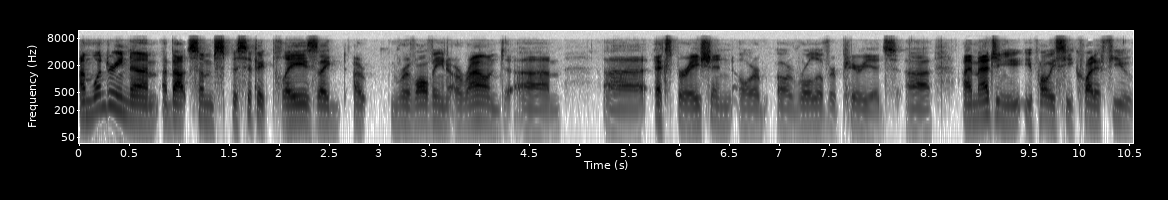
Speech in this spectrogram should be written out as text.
I'm wondering um, about some specific plays like uh, revolving around um, uh, expiration or, or rollover periods. I imagine you, you probably see quite a few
